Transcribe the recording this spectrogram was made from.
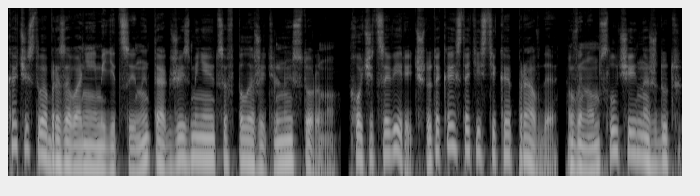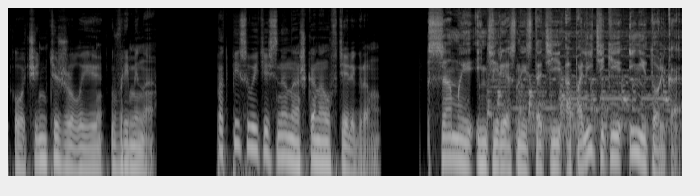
Качество образования и медицины также изменяются в положительную сторону. Хочется верить, что такая статистика – правда. В ином случае нас ждут очень тяжелые времена. Подписывайтесь на наш канал в Телеграм. Самые интересные статьи о политике и не только.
